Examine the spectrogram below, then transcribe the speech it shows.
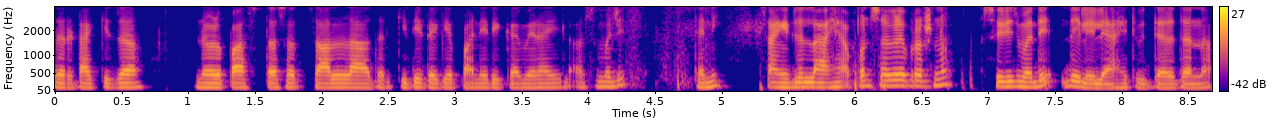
जर टाकीचा नळ पाच तासात चालला तर किती टक्के पाणी रिकामी राहील? असं म्हणजे त्यांनी सांगितलेलं आहे. आपण सगळे प्रश्न सिरीजमध्ये दिलेले आहेत विद्यार्थ्यांना.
